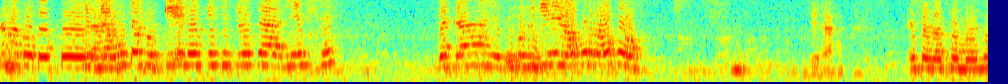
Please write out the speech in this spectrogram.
No me acuerdo Se cuál preguntan por qué no es que siempre usa lentes. De acá, Porque tiene el ojo rojo. Ya. Eso lo hace Lolo.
